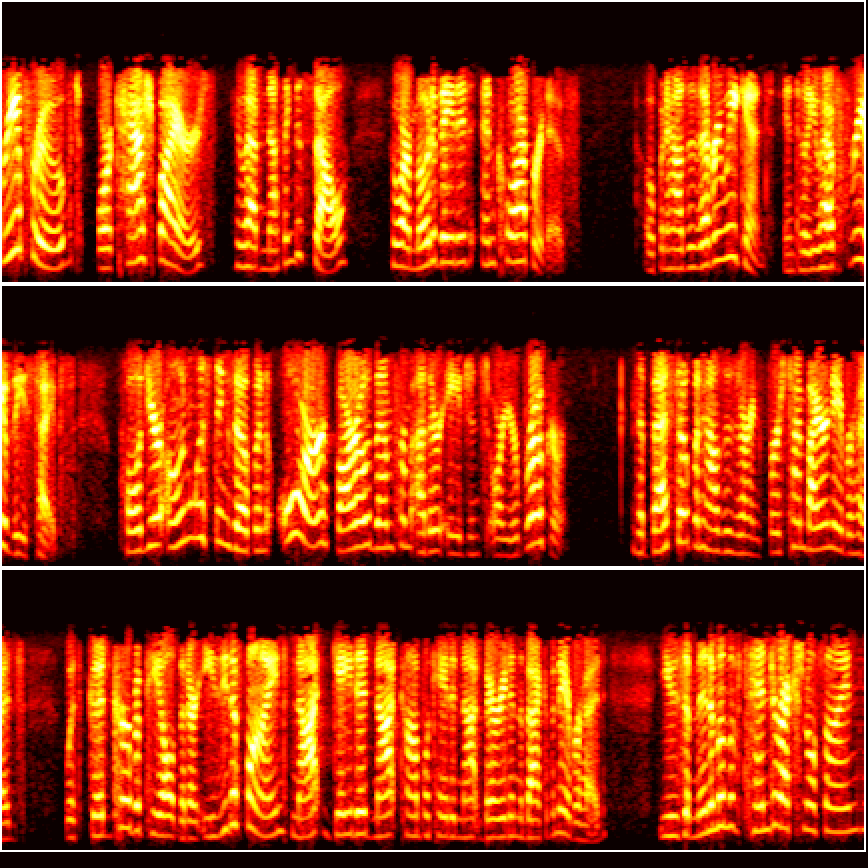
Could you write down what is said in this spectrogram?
pre approved or cash buyers who have nothing to sell, who are motivated and cooperative. Open houses every weekend until you have three of these types. Hold your own listings open or borrow them from other agents or your broker. The best open houses are in first time buyer neighborhoods with good curb appeal that are easy to find, not gated, not complicated, not buried in the back of a neighborhood. Use a minimum of 10 directional signs,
